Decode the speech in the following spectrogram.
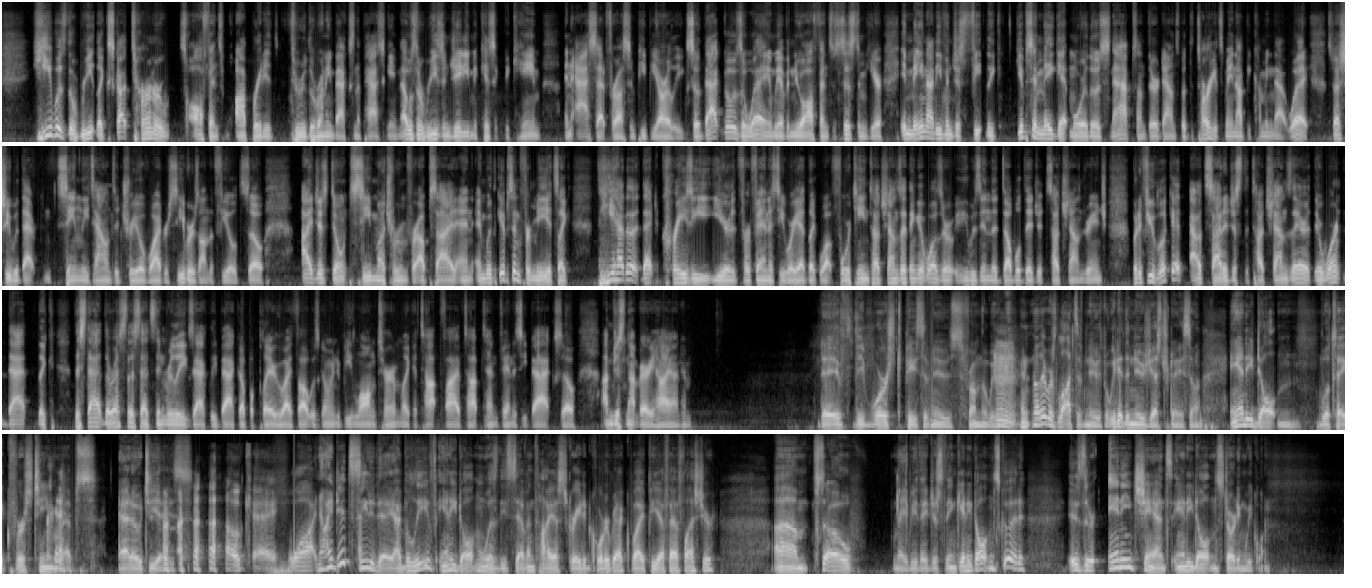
He was the re like Scott Turner's offense operated through the running backs in the passing game. That was the reason JD McKissick became an asset for us in PPR league. So that goes away, and we have a new offensive system here. It may not even just fe- like Gibson may get more of those snaps on third downs, but the targets may not be coming that way, especially with that insanely talented trio of wide receivers on the field. So I just don't see much room for upside. And and with Gibson, for me, it's like he had a, that crazy year for fantasy where he had like what 14 touchdowns, I think it was, or he was in the double digit touchdowns range. But if you look at outside of just the touchdowns there, there weren't that like the stat, the rest of the stats didn't really exactly back up a player who I thought was going to be long term, like a top five, top 10 fantasy back. So I'm just not very high on him. Dave, the worst piece of news from the week. And no, there was lots of news, but we did the news yesterday. So Andy Dalton will take first team reps at OTAs. okay. Why? Now, I did see today, I believe Andy Dalton was the seventh highest graded quarterback by PFF last year. Um, so maybe they just think Andy Dalton's good. Is there any chance Andy Dalton's starting week one?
